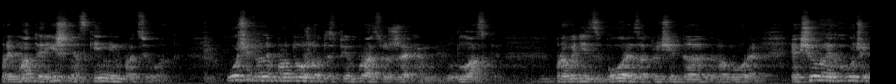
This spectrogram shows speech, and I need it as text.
приймати рішення, з ким їм працювати. Хочуть вони продовжувати співпрацю з ЖЕКами, будь ласка, проведіть збори, заключіть договори. Якщо вони хочуть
